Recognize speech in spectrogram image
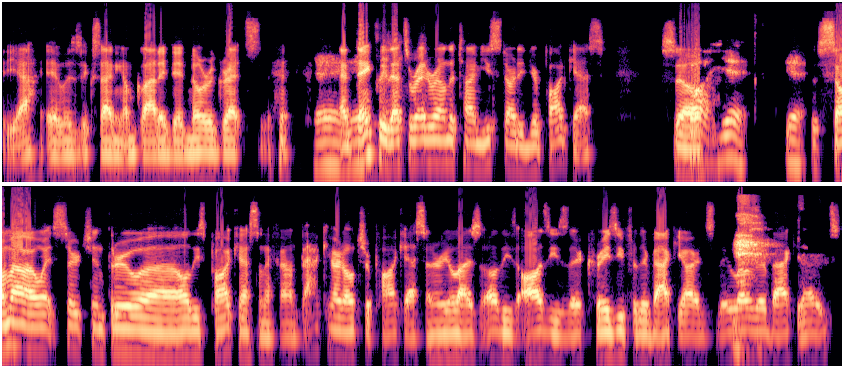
yeah, it was exciting. I'm glad I did. No regrets. Yeah, and yeah. thankfully, that's right around the time you started your podcast. So, oh, yeah, yeah. Somehow I went searching through uh, all these podcasts and I found Backyard Ultra podcast and I realized, oh, these Aussies, they're crazy for their backyards. They love their backyards.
